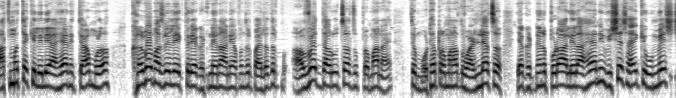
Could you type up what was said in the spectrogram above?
आत्महत्या केलेली आहे आणि त्यामुळं खळबळ माजलेली आहे एकतर या घटनेनं. आणि आपण जर पाहिलं तर अवैध दारूचा जो प्रमाण आहे ते मोठ्या प्रमाणात वाढल्याचं या घटनेनं पुढं आलेलं आहे. आणि विशेष आहे की उमेश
